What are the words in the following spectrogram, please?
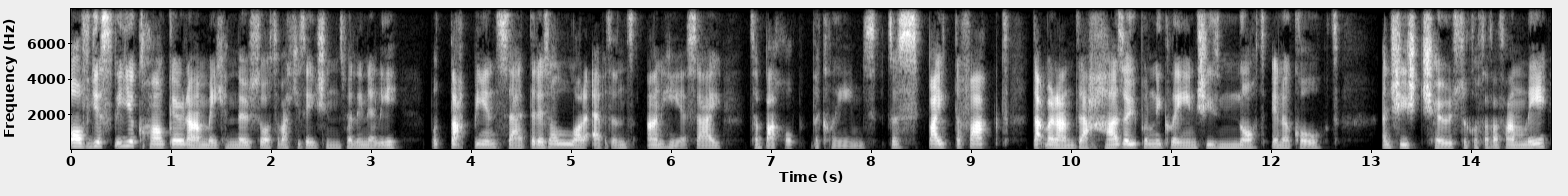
obviously you can't go around making those sorts of accusations willy nilly. But that being said, there is a lot of evidence and hearsay to back up the claims, despite the fact that Miranda has openly claimed she's not in a cult and she's chose to cut off her family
